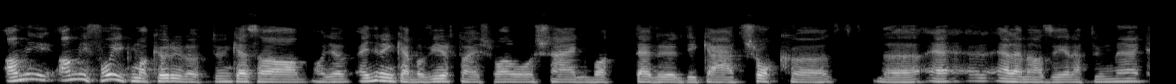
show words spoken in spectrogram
Ami, ami folyik ma körülöttünk, ez a, hogy egyre inkább a virtuális valóságba tevődik át sok e, eleme az életünknek,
